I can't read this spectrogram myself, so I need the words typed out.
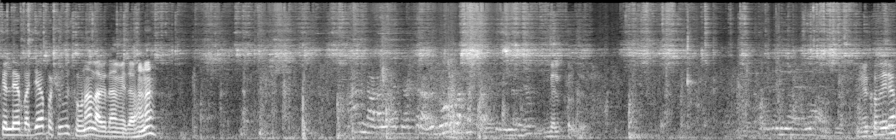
ਕਿੱਲੇ ਵੱਜਿਆ ਪਸ਼ੂ ਵੀ ਸੋਹਣਾ ਲੱਗਦਾ ਐਵੇਂ ਦਾ ਹਨਾ। ਬਿਲਕੁਲ ਵੇਖੋ ਵੀਰੋ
